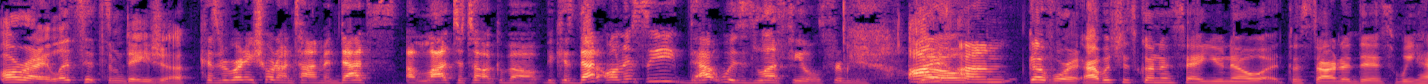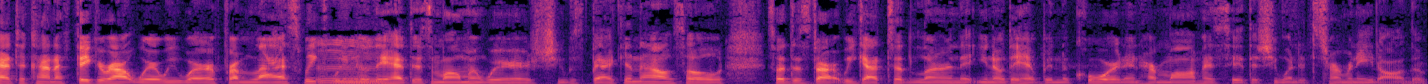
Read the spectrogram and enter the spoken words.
All right, let's hit some Deja. because we're running short on time, and that's a lot to talk about because that honestly, that was left field for me. Well, I um go for it. I was just gonna say, you know, at the start of this, we had to kind of figure out where we were from last week. We knew they had this moment where she was back in the household. So at the start, we got to learn that you know they had been to court, and her mom had said that she wanted to terminate all the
